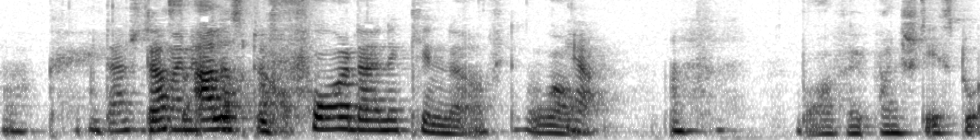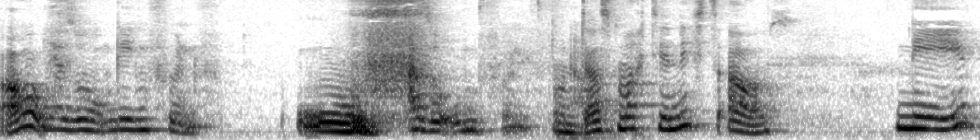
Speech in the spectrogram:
okay. Und dann steht das alles Tochter auf. bevor deine Kinder aufstehen. Wow. Ja, Boah, wann stehst du auf? ja, so gegen fünf. Uff. Also um fünf. Und ja. das macht dir nichts aus, Nee,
